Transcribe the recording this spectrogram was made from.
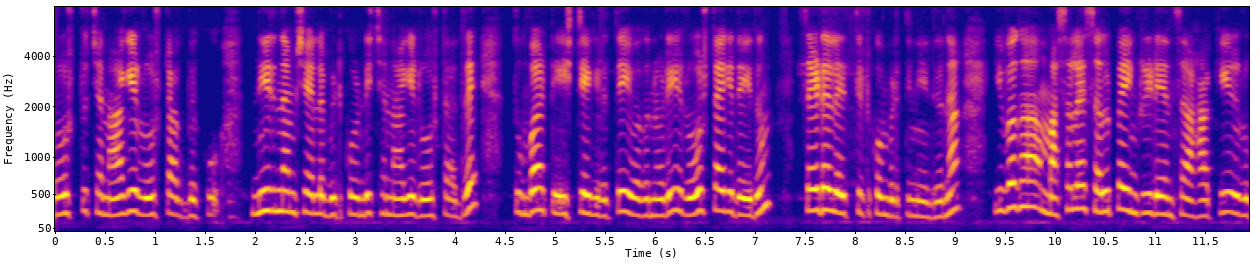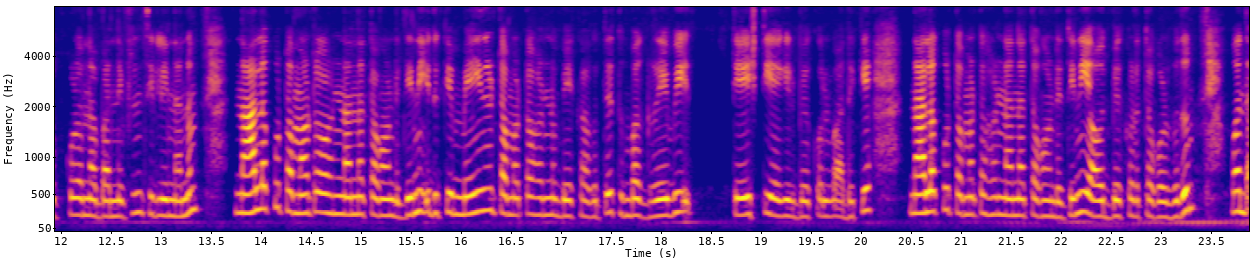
ರೋಸ್ಟು ಚೆನ್ನಾಗಿ ರೋಸ್ಟ್ ಆಗಬೇಕು. ನೀರಿನ ಅಂಶ ಎಲ್ಲ ಬಿಟ್ಕೊಂಡು ಚೆನ್ನಾಗಿ ರೋಸ್ಟ್ ಆದರೆ ತುಂಬ ಟೇಸ್ಟಿಯಾಗಿರುತ್ತೆ. ಇವಾಗ ನೋಡಿ, ರೋಸ್ಟ್ ಆಗಿದೆ ಇದು. ಸೈಡಲ್ಲಿ ಎತ್ತಿಟ್ಕೊಂಡ್ಬಿಡ್ತೀನಿ ಇದನ್ನು. ಇವಾಗ ಮಸಾಲೆ ಸ್ವಲ್ಪ ಇಂಗ್ರೀಡಿಯೆಂಟ್ಸ್ ಹಾಕಿ ರುಬ್ಕೊಳ್ಳೋಣ. ಬನ್ನಿ ಫ್ರೆಂಡ್ಸ್. ಇಲ್ಲಿ ನಾನು ನಾಲ್ಕು ಟೊಮೊಟೊ ಹಣ್ಣನ್ನು ತೊಗೊಂಡಿದ್ದೀನಿ. ಇದಕ್ಕೆ ಮೇಯ್ನು ಟೊಮೊಟೊ ಹಣ್ಣು ಬೇಕಾಗುತ್ತೆ. ತುಂಬ ಗ್ರೇವಿ ಟೇಸ್ಟಿಯಾಗಿರಬೇಕು ಅಲ್ವಾ ಅದಕ್ಕೆ ನಾಲ್ಕು ಟೊಮೆಟೊ ಹಣ್ಣನ್ನು ತೊಗೊಂಡಿದ್ದೀನಿ. ಯಾವ್ದು ಬೇಕಾದ್ರೂ ತೊಗೊಳ್ಬೋದು. ಒಂದು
